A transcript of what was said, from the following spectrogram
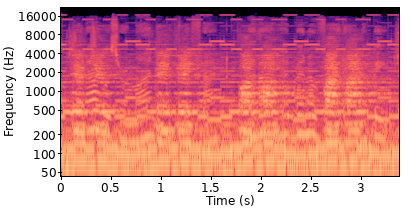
but I was reminded of the fact that I had been avoiding the beach.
